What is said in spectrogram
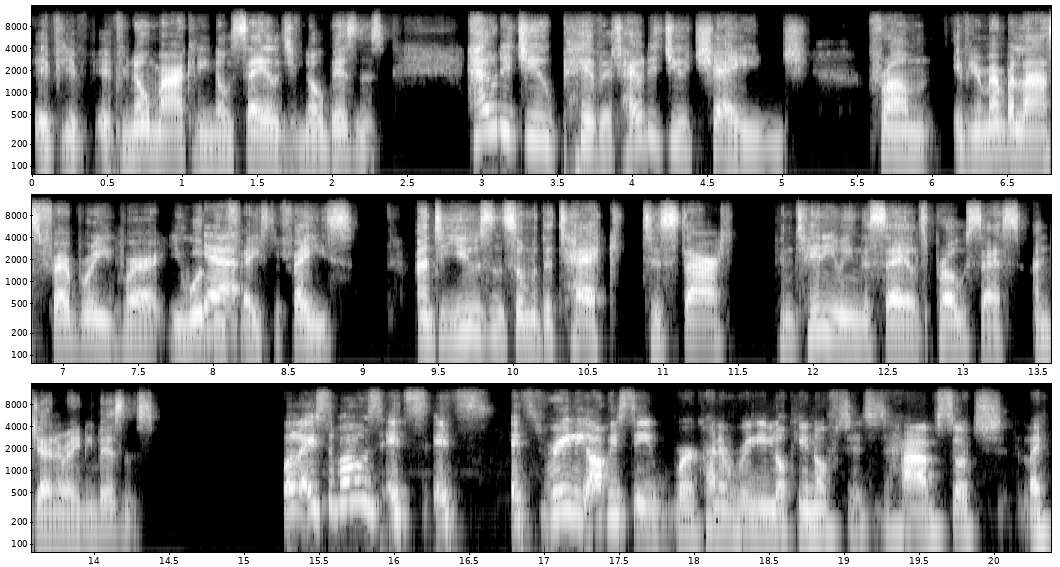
if you've if you know marketing, no sales, you've no business. How did you pivot? How did you change from if you remember last February where you would yeah. be face to face and to using some of the tech to start continuing the sales process and generating business? Well, I suppose it's it's it's really obviously we're kind of really lucky enough to, to have such like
